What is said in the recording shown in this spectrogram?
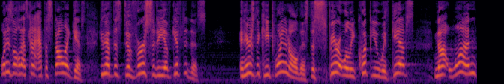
What is all that's kind of apostolic gifts? You have this diversity of giftedness. And here's the key point in all this the Spirit will equip you with gifts. Not one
